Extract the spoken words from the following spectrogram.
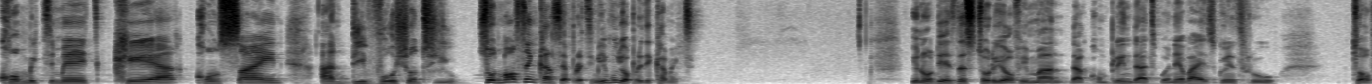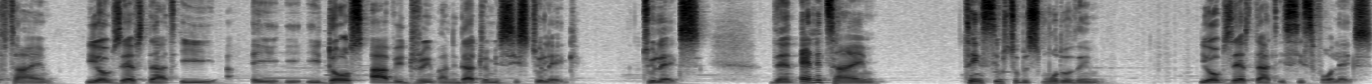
commitment, care, consign, and devotion to you. So nothing can separate him, even your predicament. You know, there's this story of a man that complained that whenever he's going through tough time, he observes that he, he, he does have a dream, and in that dream he sees two leg, two legs. Then anytime things seems to be smooth with him, he observes that he sees four legs.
